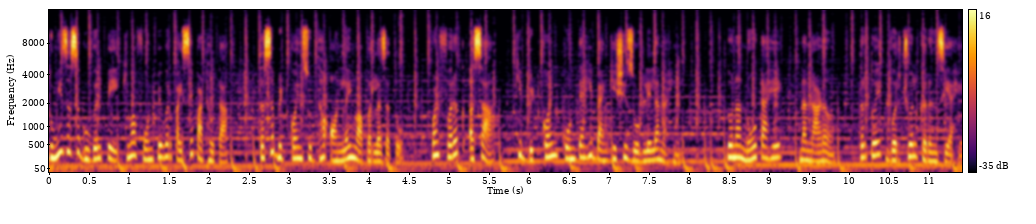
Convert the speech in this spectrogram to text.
तुम्ही जसं गुगल पे किंवा फोनपेवर पैसे पाठवता तसं बिटकॉइन सुद्धा ऑनलाईन वापरला जातो. पण फरक असा की बिटकॉईन कोणत्याही बँकेशी जोडलेला नाही. तो ना नोट आहे ना नाणं तर तो एक व्हर्च्युअल करन्सी आहे.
